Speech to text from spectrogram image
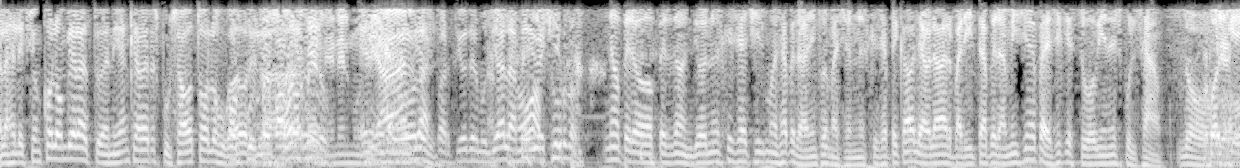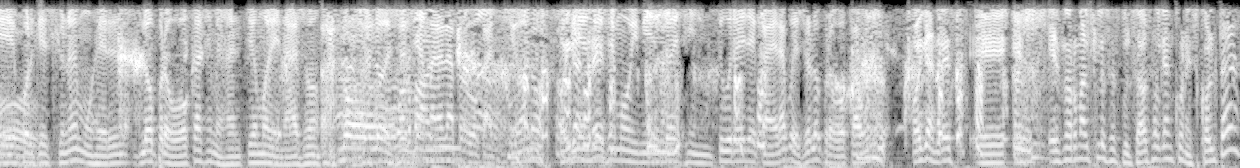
a la selección Colombia la tenían que haber expulsado a todos los jugadores. En el en Mundial. los partidos del Mundial, a No, medio absurdo. No, pero perdón, yo no es que sea chismosa, pero la información no es que sea pecado, le habla Barbarita, pero a mí sí me parece que estuvo bien expulsado. No. Porque, No. porque es que una mujer lo provoca semejante morenazo. No, eso, lo- eso es llamar a la provocación. No. Oiga, ese movimiento de cintura y de cadera, pues eso lo provoca uno. Oiga, Andrés, eh, ¿es, es normal que los expulsados salgan con escolta?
